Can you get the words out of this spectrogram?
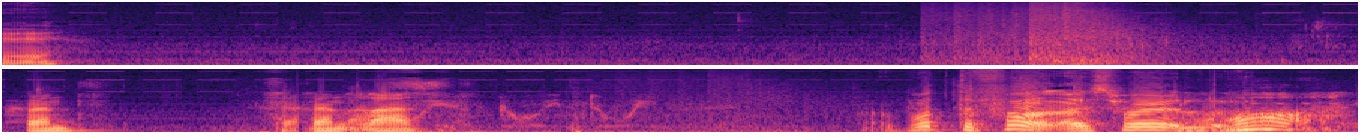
Okay. Front. Front last. What the fuck? I swear. It What?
